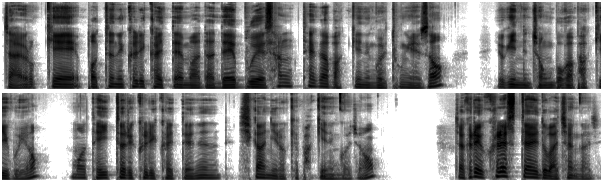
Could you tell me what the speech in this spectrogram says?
자, 이렇게 버튼을 클릭할 때마다 내부의 상태가 바뀌는 걸 통해서 여기 있는 정보가 바뀌고요. 뭐 date를 클릭할 때는 시간이 이렇게 바뀌는 거죠. 자, 그리고 클래스 스타일도 마찬가지.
